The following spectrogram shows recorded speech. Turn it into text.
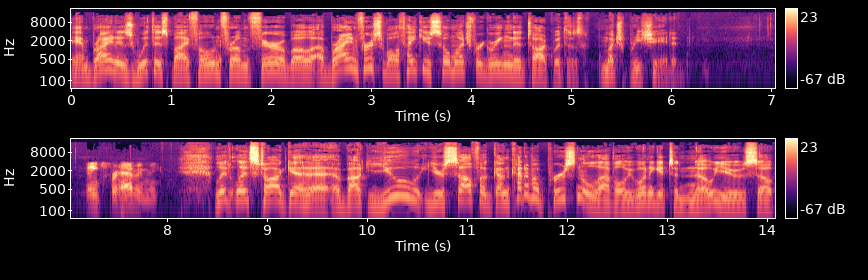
And Brian is with us by phone from Faribault. Uh, Brian, first of all, thank you so much for agreeing to talk with us. Much appreciated. Thanks for having me. Let, us talk uh, about you yourself on kind of a personal level. We want to get to know you. So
